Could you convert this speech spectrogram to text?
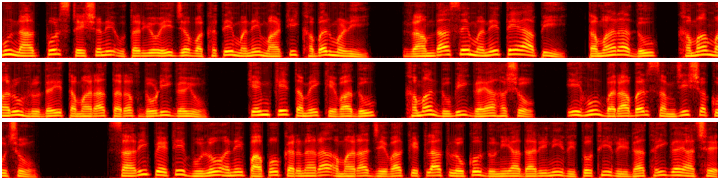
હું નાગપુર સ્ટેશને ઉતર્યો એ જ વખતે મને માઠી ખબર મળી. રામદાસે મને તે આપી, તમારા દુઃખ, ખમા મારું હૃદય તમારા તરફ દોડી ગયું. કેમ કે તમે કેવા દુઃખ, ખમા ડૂબી ગયા હશો. એ હું બરાબર સમજી શકું છું. સારી પેટે ભૂલો અને પાપો કરનારા અમારા જેવા કેટલાક લોકો દુનિયાદારીની રીતોથી રીઢા થઈ ગયા છે.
